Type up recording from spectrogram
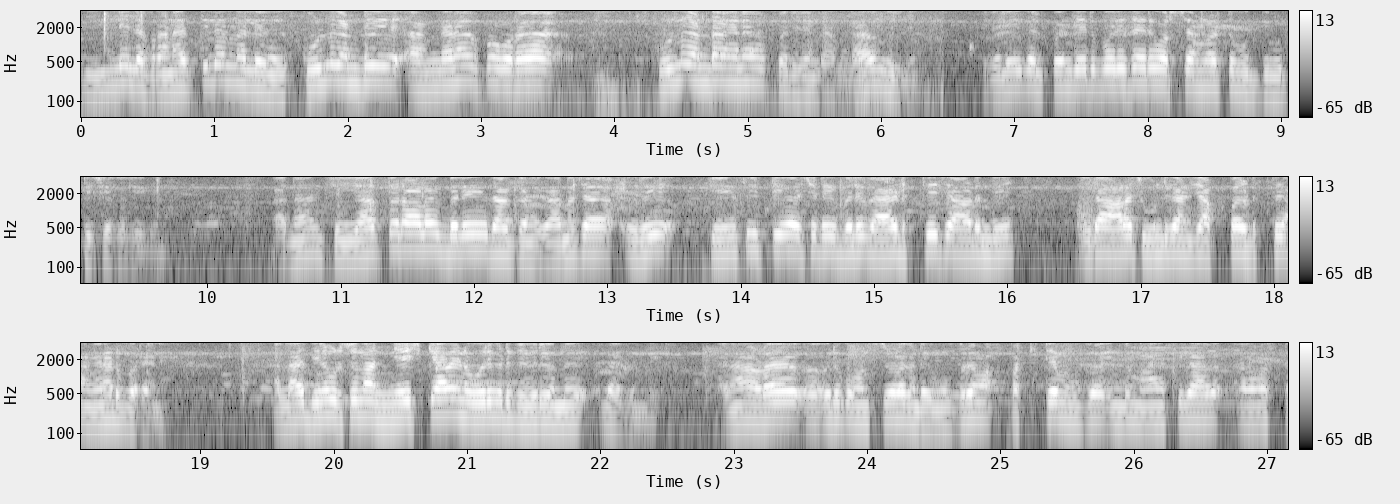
ഇല്ല പ്രണയത്തിലൊന്നല്ലേ സ്കൂളിൽ കണ്ട് അങ്ങനെ ഇപ്പോൾ കുറേ സ്കൂളിൽ നിന്ന് കണ്ട് അങ്ങനെ പരിചയം ഉണ്ടായിരുന്നു അതൊന്നുമില്ല ഇവർ കൽപ്പഞ്ചേരി പോലീസുകാർ കുറച്ച് നമ്മളായിട്ട് ബുദ്ധിമുട്ടിച്ചൊക്കെ ചെയ്തു കാരണം ചെയ്യാത്ത ഒരാളെ ഇവർ ഇതാക്കാണ്. കാരണം വെച്ചാൽ ഒരു കേസ് കിട്ടി വെച്ചിട്ട് ഇവർ വേടുത്ത് ചാടുന്നത് ഒരാളെ ചൂണ്ടിക്കാണിച്ച് അപ്പം എടുത്ത് അങ്ങനെയാണ് പറയണേ. അല്ലാതെ ഇതിനെക്കുറിച്ചൊന്നും അന്വേഷിക്കാതെയാണ് ഓരും ഇങ്ങോട്ട് കയറി വന്ന് ഇതാക്കുന്നത് കാരണം അവിടെ ഒരു കോൺസ്റ്റബിളൊക്കെ ഉണ്ട്. മൂപ്പര് പറ്റ മൂപ്പര് എന്റെ മാനസികാവസ്ഥ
